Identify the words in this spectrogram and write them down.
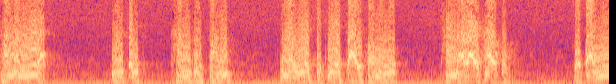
ทำอันนี้แหละมันเป็นคำที่ฝังแน่ในจิตในใจของมนุษย์ทำอะไรเข้าก็จะต้องมี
